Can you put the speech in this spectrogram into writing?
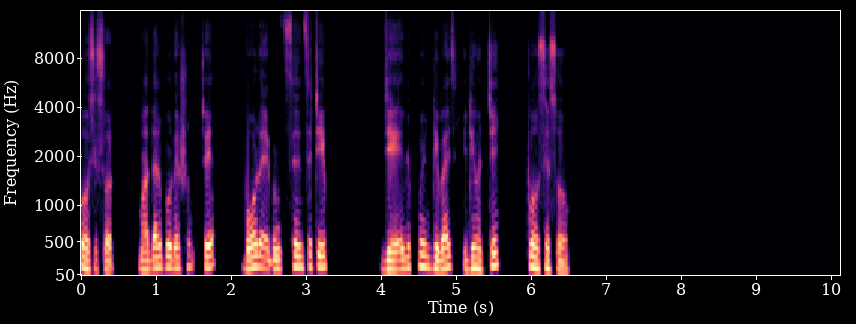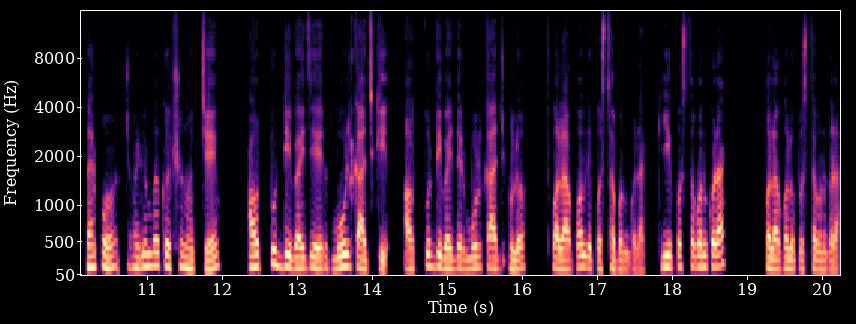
প্রসেসর মাদারবোর্ডের সবচেয়ে বড় এবং সেন্সিটিভ যে ইলেকট্রনিক ডিভাইস এটি হচ্ছে প্রসেসর তারপর ছয় নম্বর কোয়েকশন হচ্ছে আউটপুট ডিভাইসের মূল কাজ কি? আউটপুট ডিভাইসের মূল কাজ হলো ফলাফল উপস্থাপন করা। কি উপস্থাপন করা? ফলাফল উপস্থাপন করা।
